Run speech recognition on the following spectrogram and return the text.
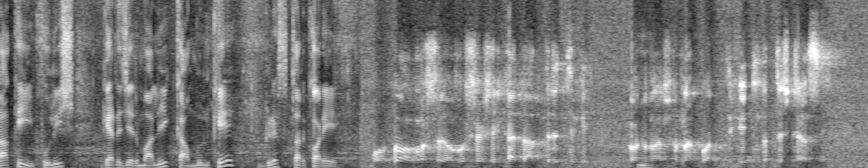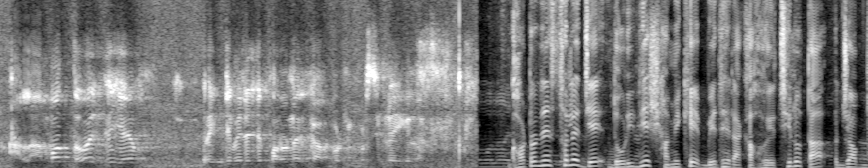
রাতেই পুলিশ গ্যারেজের মালিক কামরুলকে গ্রেফতার করে। অবশ্যই অবশ্যই সেই কাজ থেকে, ঘটনা শোনার পর থেকে চেষ্টা আছে। আলামত ওই যে পরনের কাপড় ঘটনাস্থলে যে দড়ি দিয়ে স্বামীকে বেঁধে রাখা হয়েছিল তা জব্দ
